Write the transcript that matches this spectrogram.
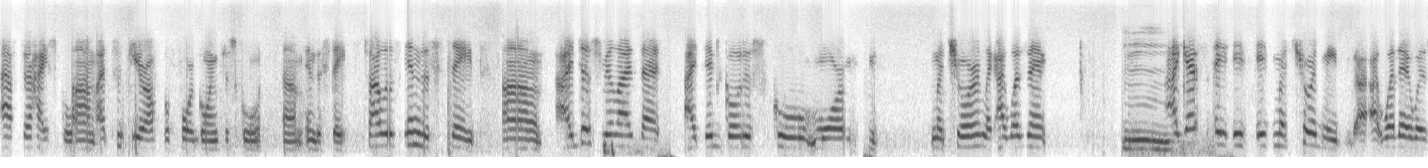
after high school. Um, I took a year off before going to school um, in the States. So I was in the States. Um, I just realized that I did go to school more mature. Like I wasn't. Mm. I guess it, it, it matured me. I, whether it was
